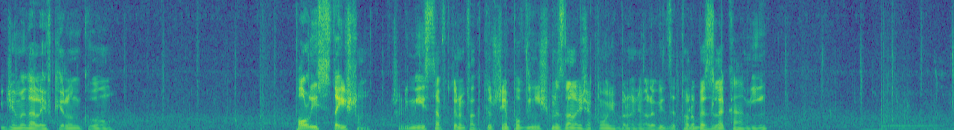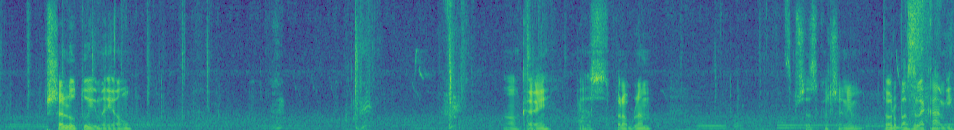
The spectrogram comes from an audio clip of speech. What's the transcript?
Idziemy dalej w kierunku Police Station, czyli miejsca, w którym faktycznie powinniśmy znaleźć jakąś broń, ale widzę torbę z lekami. Przelutujmy ją. Okej, jest problem z przeskoczeniem. Torba z lekami.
